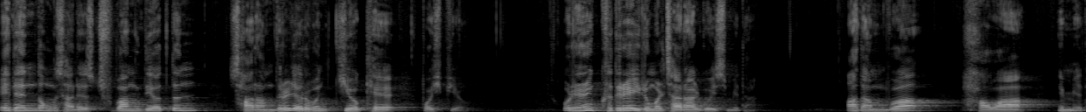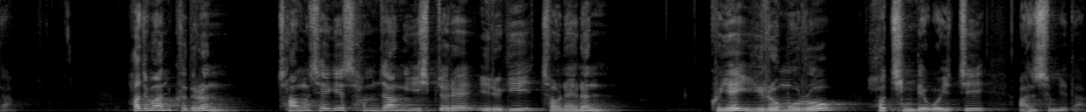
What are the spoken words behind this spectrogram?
에덴 동산에서 추방되었던 사람들을 여러분 기억해 보십시오. 우리는 그들의 이름을 잘 알고 있습니다. 아담과 하와입니다. 하지만 그들은 창세기 3장 20절에 이르기 전에는 그의 이름으로 호칭되고 있지 않습니다.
